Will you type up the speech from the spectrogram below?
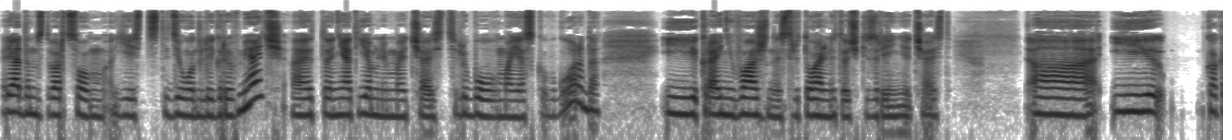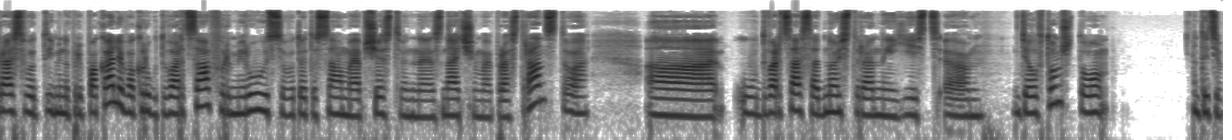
рядом с дворцом есть стадион для игры в мяч, а это неотъемлемая часть любого майяского города и крайне важная с ритуальной точки зрения часть. Э, и как раз вот именно при Покале вокруг дворца формируется вот это самое общественное значимое пространство. У дворца, с одной стороны, есть... Дело в том, что вот эти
